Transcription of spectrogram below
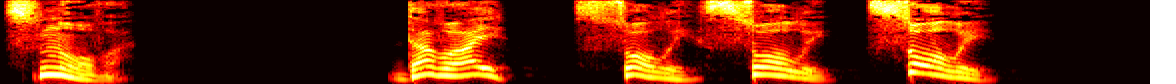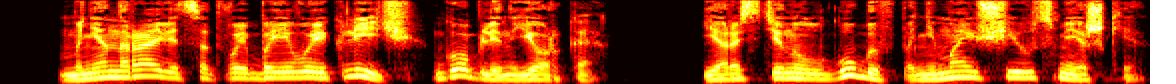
Снова. Давай, солы, солы, солы! Мне нравится твой боевой клич, гоблин Йорка. Я растянул губы в понимающей усмешке.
